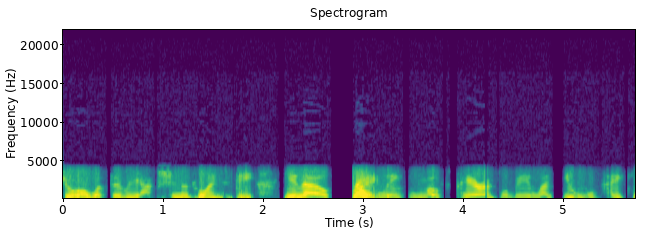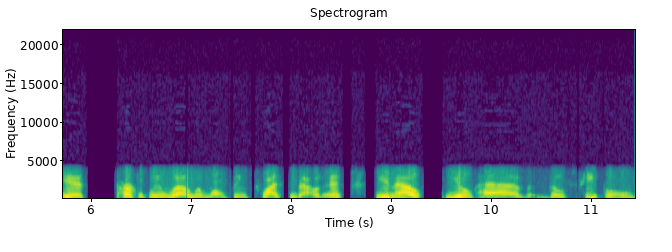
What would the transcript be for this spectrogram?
sure what the reaction is going to be. You know, right hopefully most parents will be like you, will take it perfectly well and won't think twice about it. You know, you'll have those people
